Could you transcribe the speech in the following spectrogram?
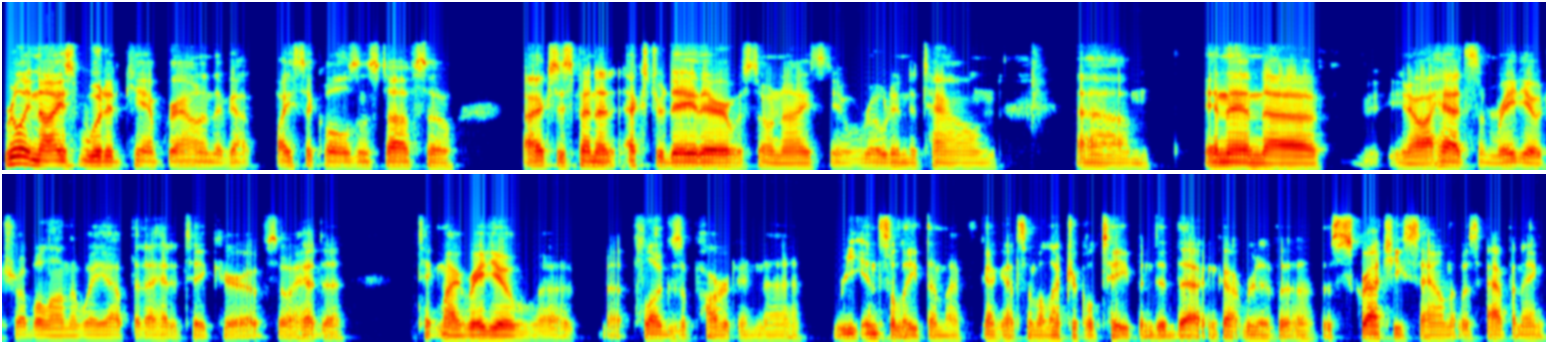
Really nice wooded campground, and they've got bicycles and stuff. So I actually spent an extra day there. It was so nice, you know, rode into town. Um, and then, uh, you know, I had some radio trouble on the way up that I had to take care of. So I had to take my radio uh, uh, plugs apart and uh, re-insulate them. I, I, got some electrical tape and did that and got rid of uh, the scratchy sound that was happening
